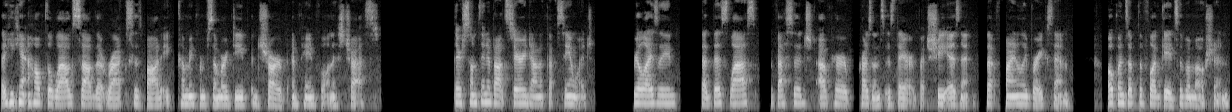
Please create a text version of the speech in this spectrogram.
That he can't help the loud sob that racks his body, coming from somewhere deep and sharp and painful in his chest. There's something about staring down at that sandwich realizing that this last vestige of her presence is there, but she isn't, that finally breaks him, opens up the floodgates of emotion,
